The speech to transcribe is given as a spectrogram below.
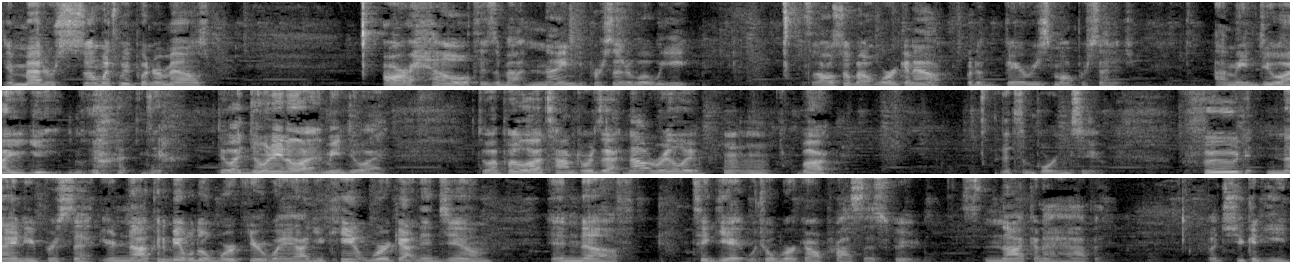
it matters so much we put in our mouths our health is about 90% of what we eat. It's also about working out, but a very small percentage. I mean, do I do I donate a lot? I mean, do I do I put a lot of time towards that? Not really, mm -mm. but it's important too. Food, 90%. You're not going to be able to work your way out. You can't work out in the gym enough to get to workout processed food. It's not going to happen. But you can eat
